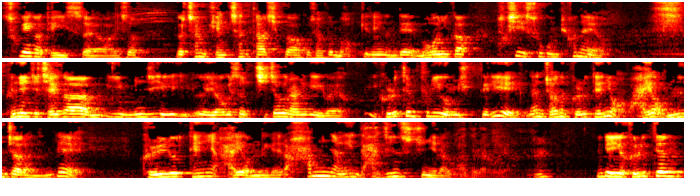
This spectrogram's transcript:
소개가 돼 있어요. 그래서 이거 참 괜찮다 싶어갖고 저도 먹긴 했는데 먹으니까 확실히 속은 편해요. 근데 이제 제가 이 문제 여기서 지적을 하는 게 이거예요. 이 글루텐 프리 음식들이 난 저는 글루텐이 아예 없는 줄 알았는데 글루텐이 아예 없는 게 아니라 함량이 낮은 수준이라고 하더라고요. 응? 근데 이 글루텐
